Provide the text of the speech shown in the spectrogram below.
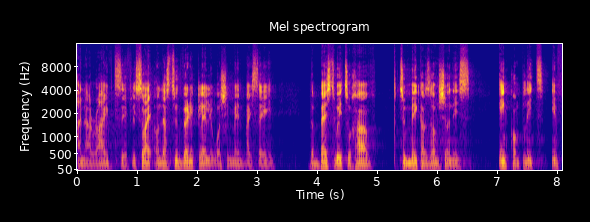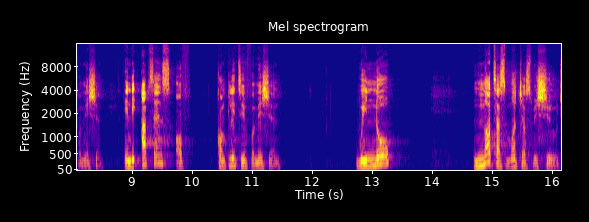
and arrived safely. So I understood very clearly what she meant by saying the best way to have to make assumption is incomplete information. In the absence of complete information, we know not as much as we should,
